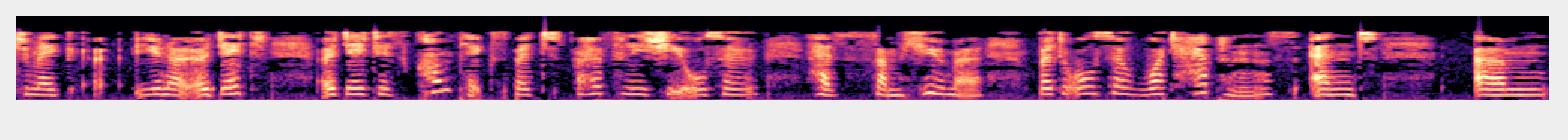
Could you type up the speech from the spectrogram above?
to make, uh, you know, Odette, Odette is complex, but hopefully she also has some humor, but also what happens and, um,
